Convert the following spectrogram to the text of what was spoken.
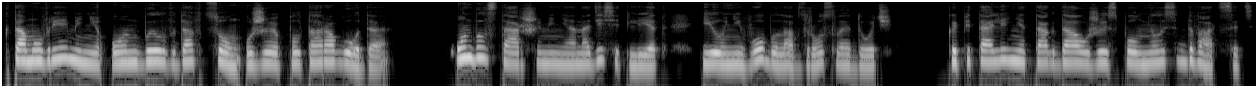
К тому времени он был вдовцом уже полтора года. Он был старше меня на десять лет, и у него была взрослая дочь. Капитолине тогда уже исполнилось двадцать.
